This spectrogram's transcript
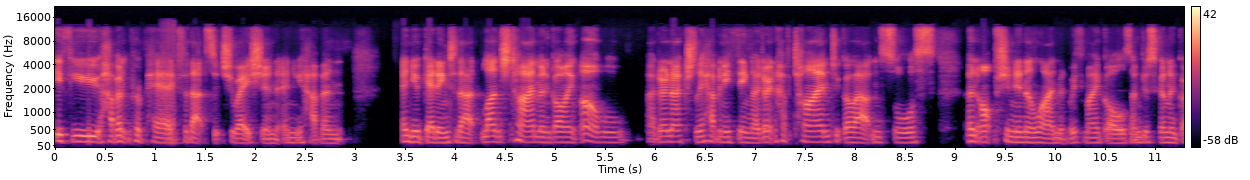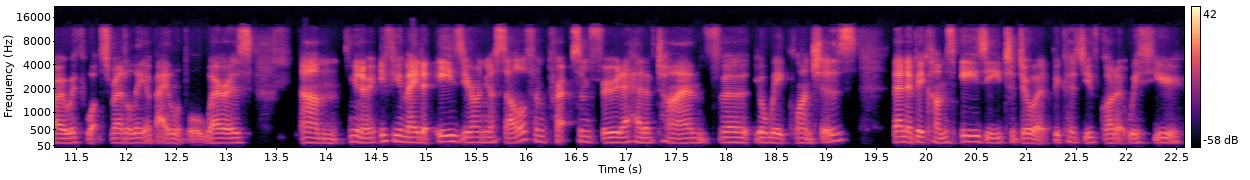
if you haven't prepared for that situation and you haven't and you're getting to that lunchtime and going oh well i don't actually have anything. I don't have time to go out and source an option in alignment with my goals. I'm just going to go with what's readily available. Whereas um, you know if you made it easier on yourself and prep some food ahead of time for your week lunches then it becomes easy to do it because you've got it with you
